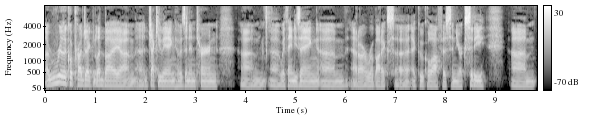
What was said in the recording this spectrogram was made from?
a really cool project led by um, uh, Jackie Liang, who is an intern um, uh, with Andy Zeng um, at our robotics uh, at Google office in New York City. Um,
